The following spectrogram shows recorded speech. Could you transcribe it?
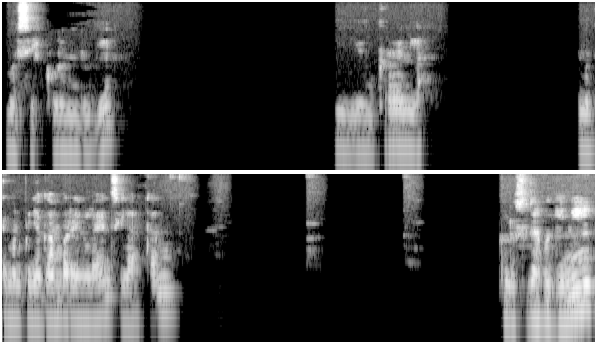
Masih kurang juga yang keren lah. Teman-teman punya gambar yang lain silahkan kalau sudah begini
